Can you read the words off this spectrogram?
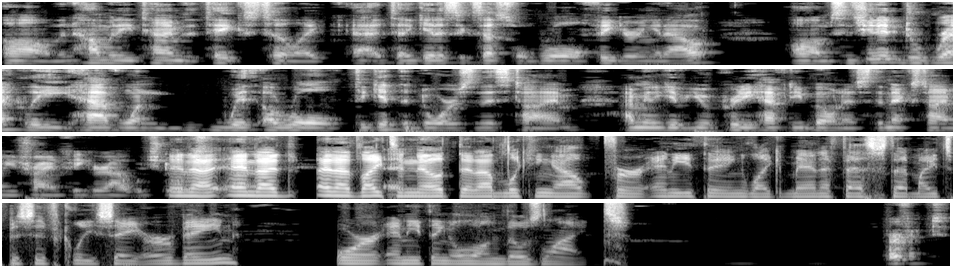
um, and how many times it takes to like add, to get a successful roll figuring it out. Um, since you didn't directly have one with a roll to get the doors this time, I'm going to give you a pretty hefty bonus the next time you try and figure out which doors. and I and. I'd and I'd like to note that I'm looking out for anything like manifests that might specifically say Irvine, or anything along those lines. Perfect.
